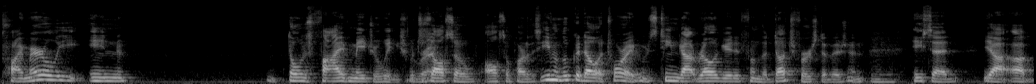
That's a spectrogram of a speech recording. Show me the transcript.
primarily in those five major leagues, which is also also part of this. Even Luca de la Torre, whose team got relegated from the Dutch First Division, mm-hmm. he said, "Yeah, uh,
